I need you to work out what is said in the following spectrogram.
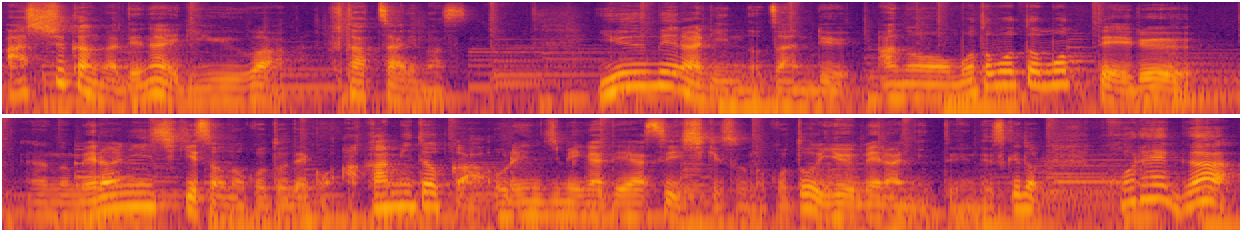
アッシュ感が出ない理由は2つあります。ユーメラリンの残留。あのもともと持っているあのメラニン色素のことでこう赤みとかオレンジみが出やすい色素のことをユーメラニンというんですけどこれが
